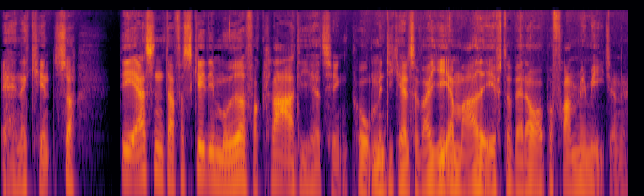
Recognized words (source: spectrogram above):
at han er kendt. Så det er sådan, der er forskellige måder at forklare de her ting på, men de kan altså variere meget efter, hvad der er op og fremme i medierne.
